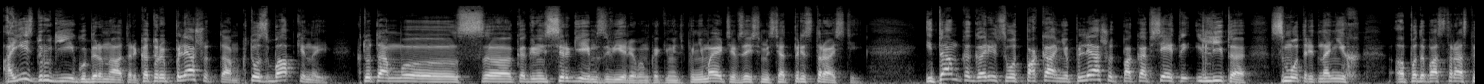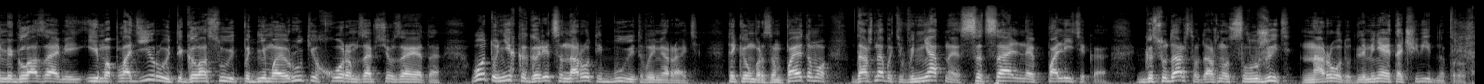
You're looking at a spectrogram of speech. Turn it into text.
А есть другие губернаторы, которые пляшут там, кто с Бабкиной, кто там э, с, как говорится, Сергеем Зверевым каким-нибудь, понимаете, в зависимости от пристрастий. И там, как говорится, вот пока они пляшут, пока вся эта элита смотрит на них э, подобострастными глазами, им аплодирует и голосует, поднимая руки хором за все за это, вот у них, как говорится, народ и будет вымирать таким образом. Поэтому должна быть внятная социальная политика. Государство должно служить народу. Для меня это очевидно просто.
